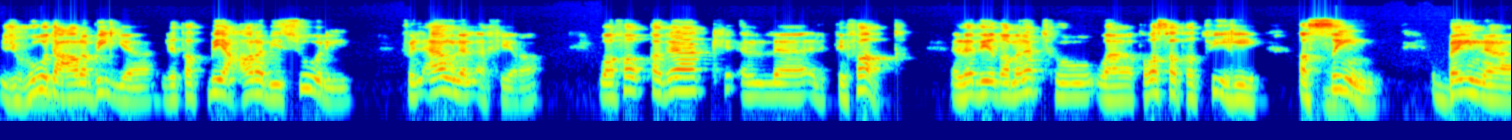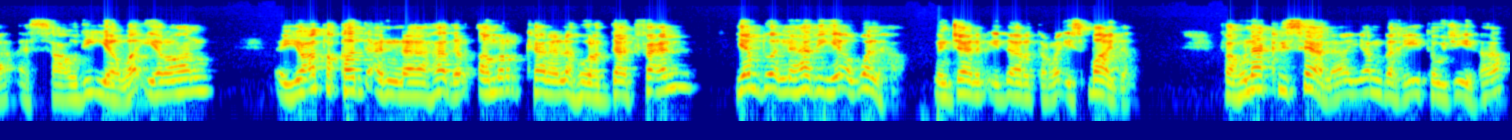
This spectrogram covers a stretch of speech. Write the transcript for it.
جهود عربية لتطبيع عربي سوري في الآونة الأخيرة وفوق ذاك الاتفاق الذي ضمنته وتوسطت فيه الصين بين السعودية وإيران يعتقد أن هذا الأمر كان له ردات فعل يبدو أن هذه أولها من جانب إدارة الرئيس بايدن. فهناك رسالة ينبغي توجيهها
